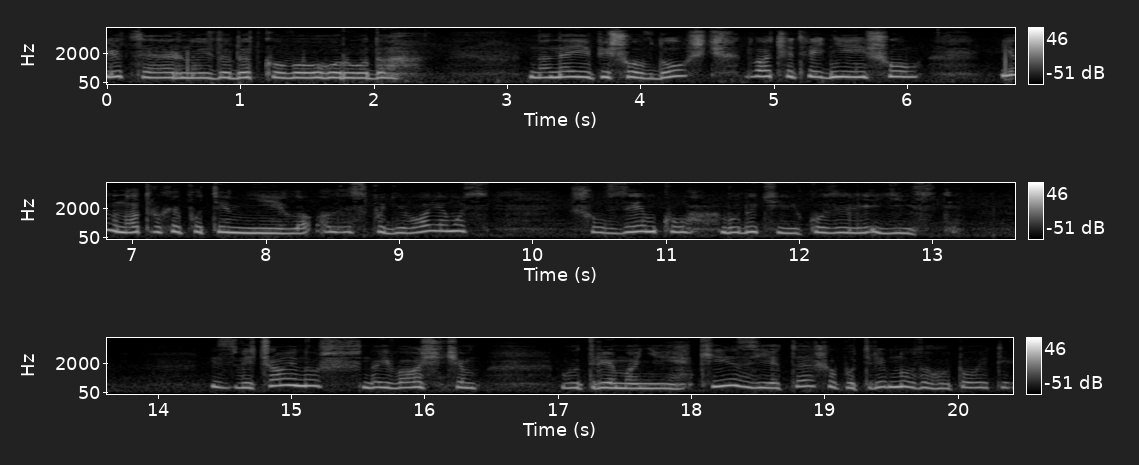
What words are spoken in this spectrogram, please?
люцерну із додаткового городу. На неї пішов дощ, два чи три дні йшов, і вона трохи потемніла. Але сподіваємось, що взимку будуть її козелі їсти. І, звичайно ж, найважчим в утриманні кіз є те, що потрібно заготовити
